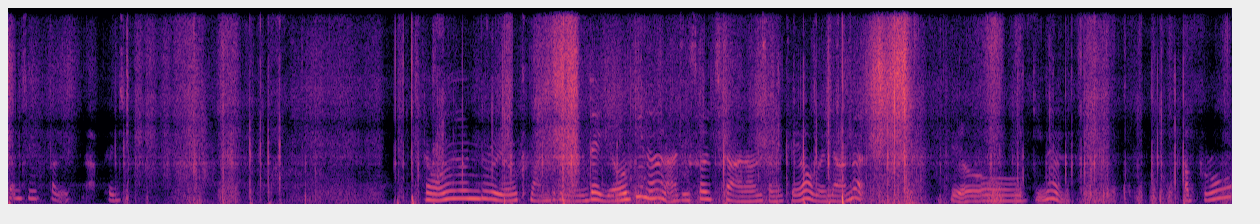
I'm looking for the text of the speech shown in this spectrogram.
편집하겠습니다. 편집. 네, 어느 정도로 이렇게 만들어놨는데 여기는 아직 설치를 안 한 상태예요. 왜냐하면 여기는 앞으로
